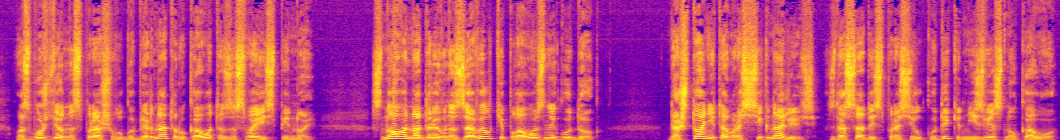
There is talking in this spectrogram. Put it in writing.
— возбужденно спрашивал губернатор у кого-то за своей спиной. Снова надрывно завыл тепловозный гудок. «Да что они там рассигналились?» — с досадой спросил Кудыкин неизвестно у кого.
